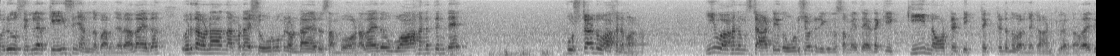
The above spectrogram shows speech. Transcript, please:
ഒരു സിമിലർ കേസ് ഞാനൊന്ന് പറഞ്ഞുതരാം. അതായത് ഒരു തവണ നമ്മുടെ ഷോറൂമിൽ ഉണ്ടായ ഒരു സംഭവമാണ്. അതായത് വാഹനത്തിന്റെ പുഷ്ടാട്ട് വാഹനമാണ്. ഈ വാഹനം സ്റ്റാർട്ട് ചെയ്ത് ഓടിച്ചുകൊണ്ടിരിക്കുന്ന സമയത്ത് ഇടയ്ക്ക് കീ നോട്ട് ഡിറ്റക്റ്റഡ് എന്ന് പറഞ്ഞ് കാണിക്കുമായിരുന്നു. അതായത്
